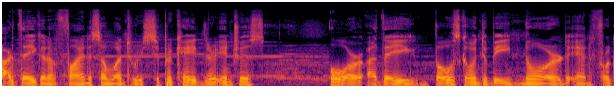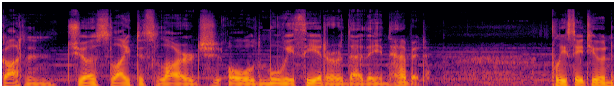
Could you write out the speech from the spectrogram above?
Are they going to find someone to reciprocate their interest? Or are they both going to be ignored and forgotten just like this large old movie theater that they inhabit? Please stay tuned,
